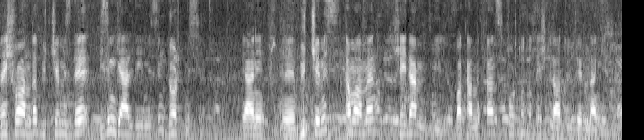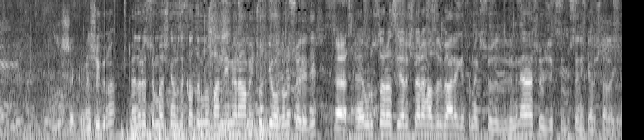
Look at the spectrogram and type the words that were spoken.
ve şu anda bütçemizde bizim geldiğimizin 4 misli. Yani e, bütçemiz tamamen şeyden geliyor. Bakanlıktan Spor Toto Teşkilatı üzerinden geliyor. Teşekkür ederim. Federasyon başkanımıza katılımın pandemiye rağmen çok iyi olduğunu söyledi. Evet. E, uluslararası yarışlara hazır bir hale getirmek istiyordu Didim'i. Neler söyleyeceksiniz bu seneki yarışlarla ilgili?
